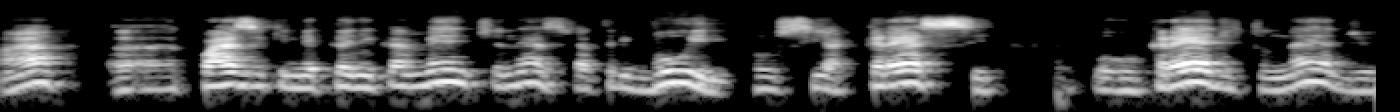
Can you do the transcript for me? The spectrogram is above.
ah, quase que mecanicamente, né? se atribui ou se acresce o crédito né, de,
